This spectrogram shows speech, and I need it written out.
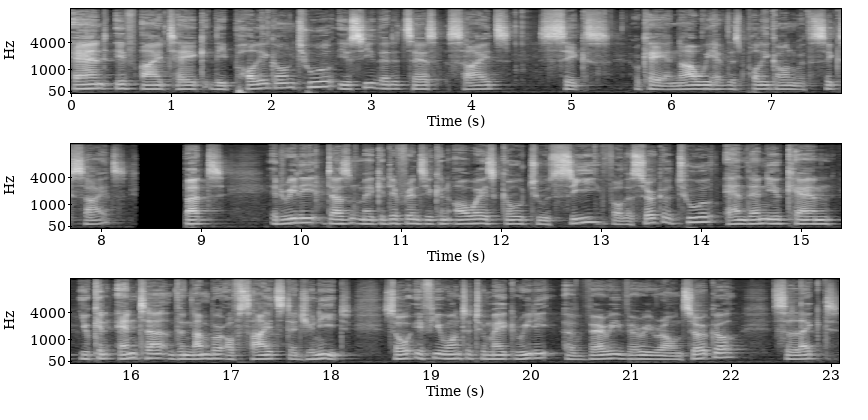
And if I take the polygon tool, you see that it says sides six. Okay, and now we have this polygon with six sides. But it really doesn't make a difference. You can always go to C for the circle tool and then you can you can enter the number of sides that you need. So if you wanted to make really a very very round circle, select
